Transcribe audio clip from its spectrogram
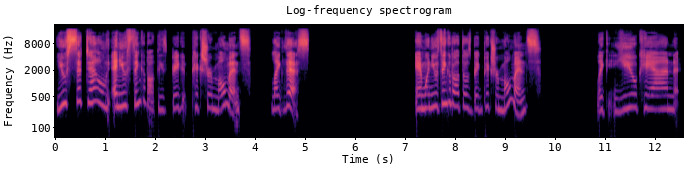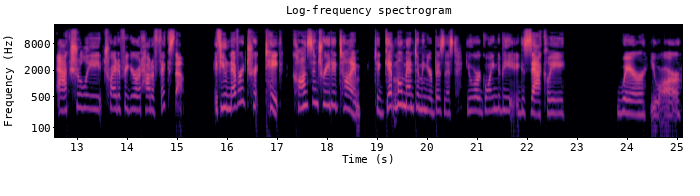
You sit down and you think about these big picture moments like this. And when you think about those big picture moments, like you can actually try to figure out how to fix them. If you never tr- take concentrated time to get momentum in your business, you are going to be exactly where you are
